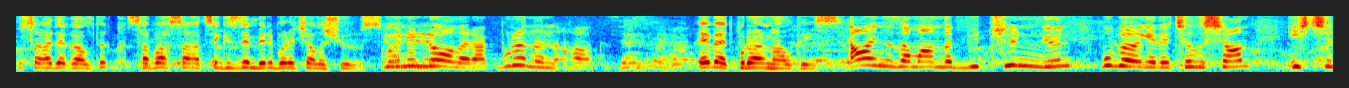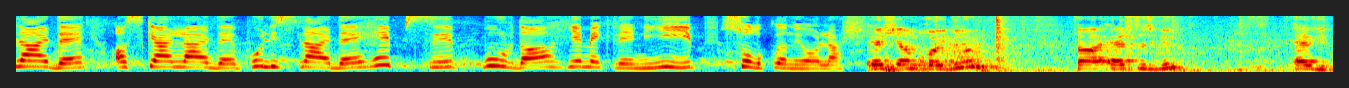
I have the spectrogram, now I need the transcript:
Bu sahada kaldık. Sabah saat 8'den beri böyle çalışıyoruz. Gönüllü olarak buranın halkı. Evet buranın halkıyız. Aynı zamanda bütün gün bu bölgede çalışan işçiler de, askerler de, polisler de hepsi burada yemeklerini yiyip soluklanıyorlar. Eşyamı koydum. Ta ertesi gün ev gitti.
